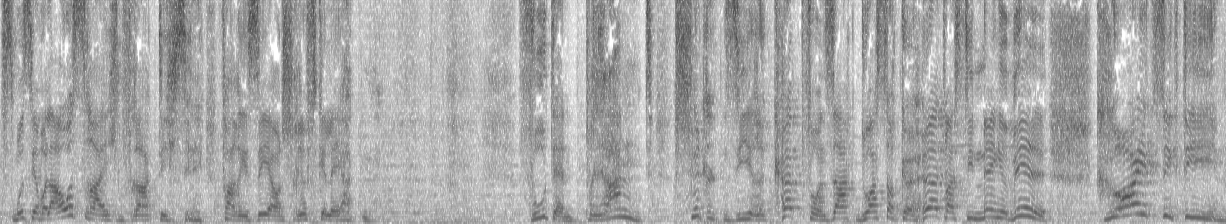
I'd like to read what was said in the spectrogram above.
Es muss ja wohl ausreichen, fragte ich die Pharisäer und Schriftgelehrten. wutentbrannt schüttelten sie ihre Köpfe und sagten, du hast doch gehört, was die Menge will. Kreuzigt ihn!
